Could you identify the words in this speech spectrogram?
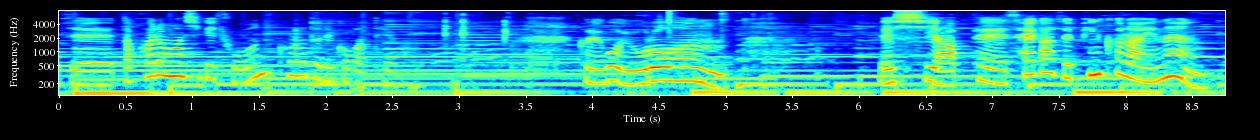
이제 딱 활용하시기 좋은 컬러들일 것 같아요. 그리고 요런 ash 앞에 세 가지 핑크 라인은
